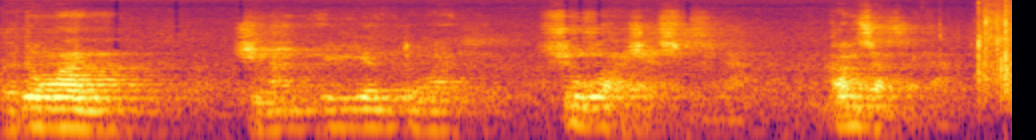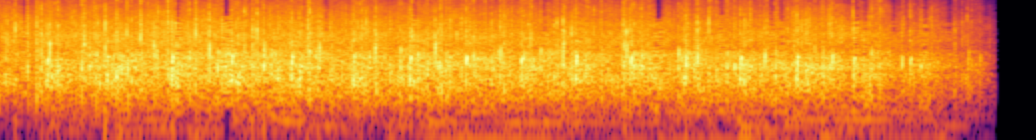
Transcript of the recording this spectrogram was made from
그동안 지난 1년 동안 수고하셨습니다. 감사합니다.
